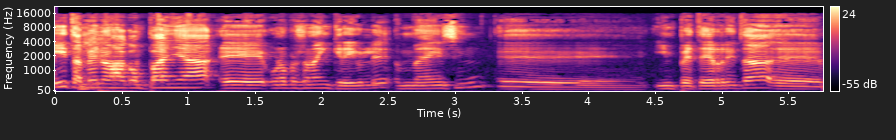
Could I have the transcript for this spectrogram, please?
Y también nos acompaña eh, una persona increíble, amazing, eh, impetérrita, eh,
